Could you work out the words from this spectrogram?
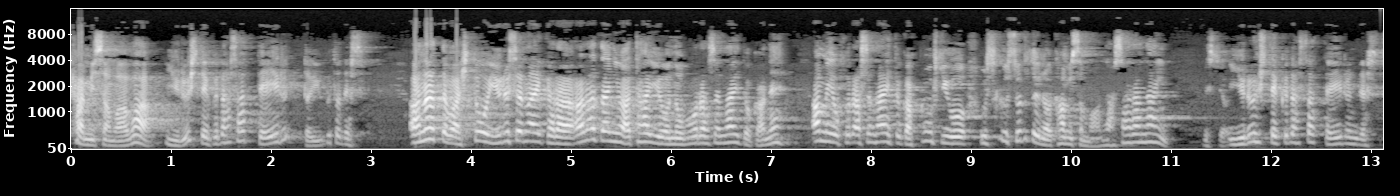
神様は許してくださっているということです。あなたは人を許せないから、あなたには太陽を昇らせないとかね、雨を降らせないとか空気を薄くするというのは神様はなさらないんですよ。許してくださっているんです。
